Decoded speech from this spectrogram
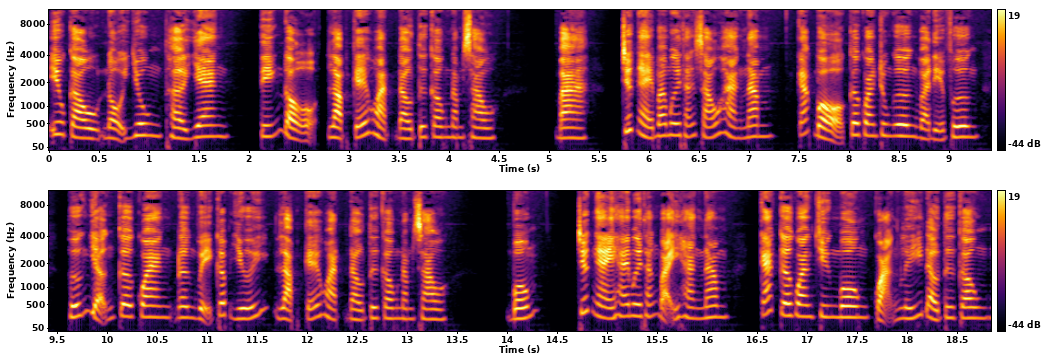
yêu cầu nội dung, thời gian, tiến độ lập kế hoạch đầu tư công năm sau. 3. Trước ngày 30 tháng 6 hàng năm, các bộ, cơ quan trung ương và địa phương hướng dẫn cơ quan, đơn vị cấp dưới lập kế hoạch đầu tư công năm sau. 4. Trước ngày 20 tháng 7 hàng năm, các cơ quan chuyên môn quản lý đầu tư công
